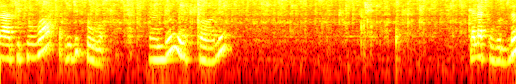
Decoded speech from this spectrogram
రాతి పువ్వ ఇది పువ్వు. రెండు వేసుకోవాలి. ఎలక గుడ్లు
